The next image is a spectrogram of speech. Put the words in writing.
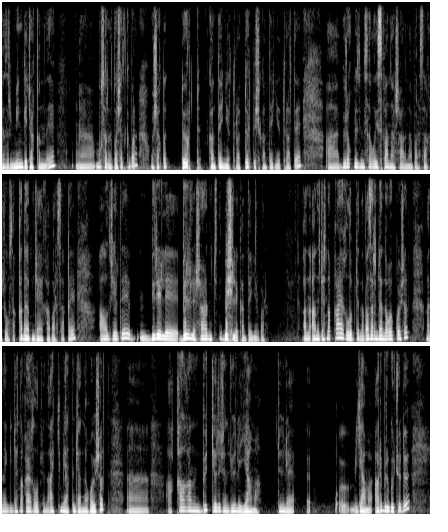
азыр миңге жакын э мусорный площадка бар. Ошол жакта төрт контейнер турат төрт беш контейнер турат э. Бирок биз мисалы исфана шаарына барсак же болбосо кадам жайга барсак э ал жерде бир эле бир эле шаардын ичинде беш эле контейнер бар. Аны жакшынакай кылып жана базардын жанына коюп коюшат анан кийин жакшынакай кылып жана акимияттын жанына коюшат а калганын бүт жана жөн эле яма жөн эле э, яма. Ар бир көчөдө Э,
